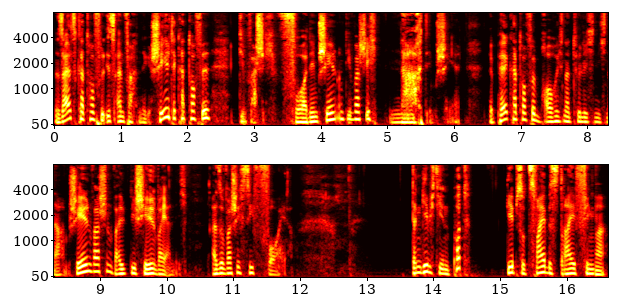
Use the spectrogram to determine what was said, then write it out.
Eine Salzkartoffel ist einfach eine geschälte Kartoffel, die wasche ich vor dem Schälen und die wasche ich nach dem Schälen. Eine Pellkartoffel brauche ich natürlich nicht nach dem Schälen waschen, weil die schälen wir ja nicht. Also wasche ich sie vorher. Dann gebe ich die in den Pott, gebe so zwei bis drei Finger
